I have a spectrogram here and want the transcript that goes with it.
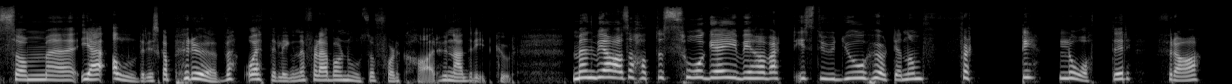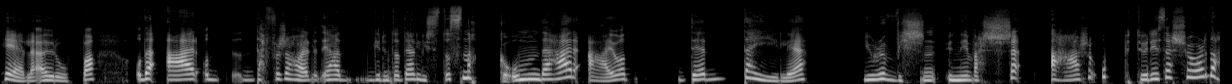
som eh, jeg aldri skal prøve å etterligne, for det er bare noe som folk har. Hun er dritkul. Men vi har altså hatt det så gøy. Vi har vært i studio, hørt gjennom 40 låter fra hele Europa. Og det er, og derfor så har jeg, jeg har, grunnen til at jeg har lyst til å snakke om det her, er jo at det deilige Eurovision-universet er så opptur i seg sjøl, da.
